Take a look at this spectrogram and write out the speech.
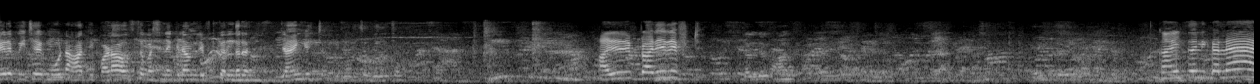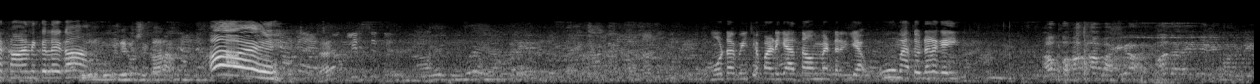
मेरे पीछे एक मोटा हाथी पड़ा उससे बचने के लिए हम लिफ्ट के अंदर जाएँगे। चल जल्दी चल जल्दी चल हरी लिफ्ट हरी लिफ्ट। कहीं से निकले? कहाँ निकलेगा मोटा पीछे पड़ गया था और मैं डर गया। ऊ मैं तो डर गई। अब वहाँ कहाँ भागेगा वहाँ जाएँगे नहीं भागेंगे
